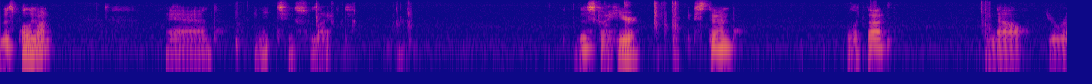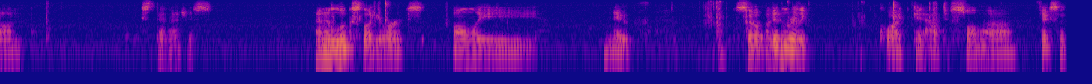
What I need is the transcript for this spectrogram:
this polygon and to select this guy here, extend like that. And now you run extend edges. And it looks like it works, only no. So I didn't really quite get how to solve, uh, fix it.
